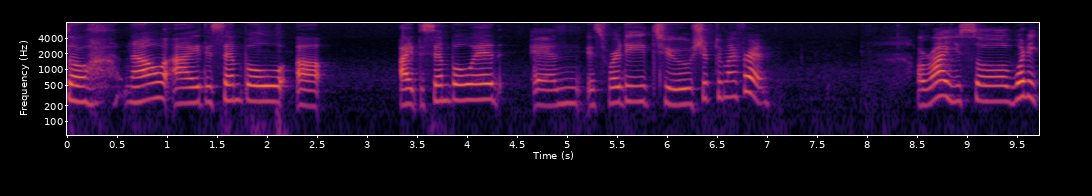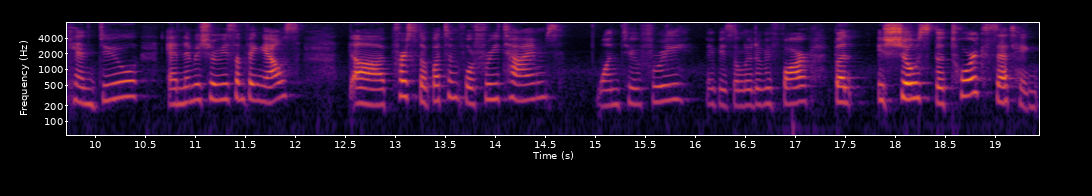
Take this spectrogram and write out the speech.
So now I disassemble, uh, I disassemble it and it's ready to ship to my friend. Alright, you saw what it can do and let me show you something else. Uh, press the button for three times. One, two, three. Maybe it's a little bit far, but it shows the torque setting.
